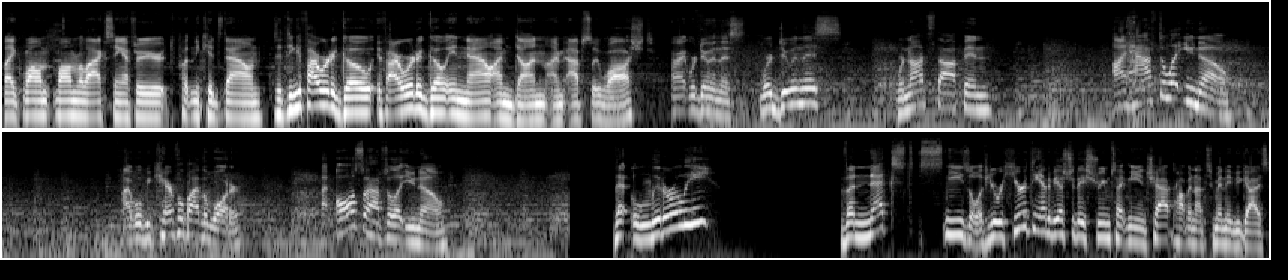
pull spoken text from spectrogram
like while I'm, while I'm relaxing after you're putting the kids down. I think if I were to go, if I were to go in now, I'm done. I'm absolutely washed. All right, we're doing this. We're doing this. We're not stopping. I have to let you know. I will be careful by the water. I also have to let you know that literally the next Sneasel, if you were here at the end of yesterday's stream, type me in chat, probably not too many of you guys.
